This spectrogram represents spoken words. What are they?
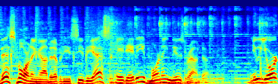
This morning on the WCBS 880 Morning News Roundup. New York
